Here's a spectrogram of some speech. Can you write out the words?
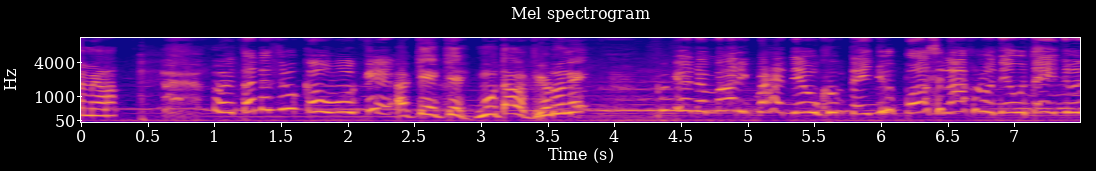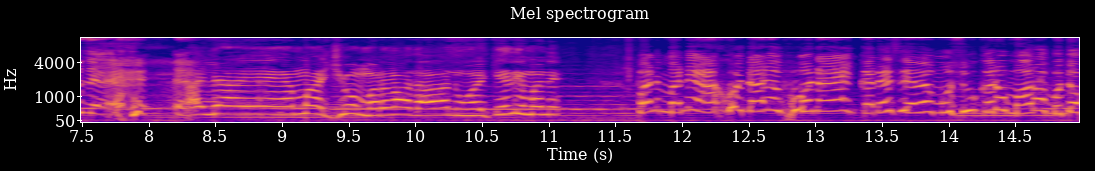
ને મેણા તને શું કહું કે? કે કે હું તારો ભેડું નહીં? કે ને મારી પાસે દેવું ખૂબ થઈ ગયું. પાંચ લાખનું દેવું થઈ ગયું છે. અલ્યા એમાં શું મરવા જવાનું હોય કેદી મને? પણ મને આખો દાડો ફોન આયા કરે છે. હવે હું શું કરું? મારો બધો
